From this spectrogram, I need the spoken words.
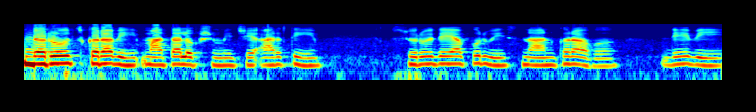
दररोज करावी माता लक्ष्मीची आरती. सूर्योदयापूर्वी स्नान करावं. देवी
